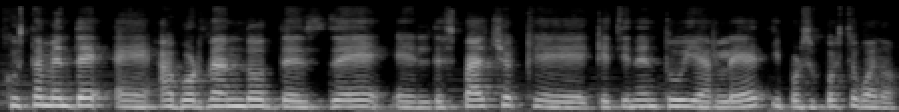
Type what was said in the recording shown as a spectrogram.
justamente eh, abordando desde el despacho que, que, tienen tú y Arlet y por supuesto, bueno,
